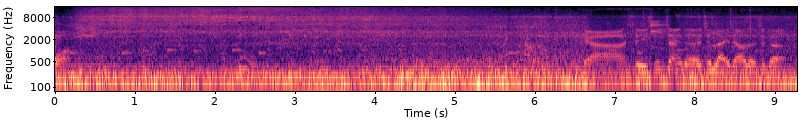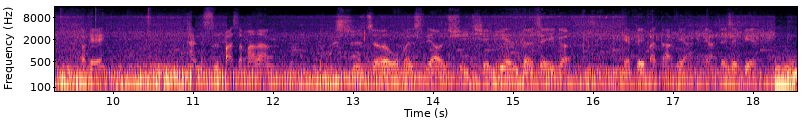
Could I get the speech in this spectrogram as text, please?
哇！呀，所以现在呢，就来到了这个 OK，看似巴沙马浪，实则我们是要去前面的这个咖啡吧，大家呀，在这边。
